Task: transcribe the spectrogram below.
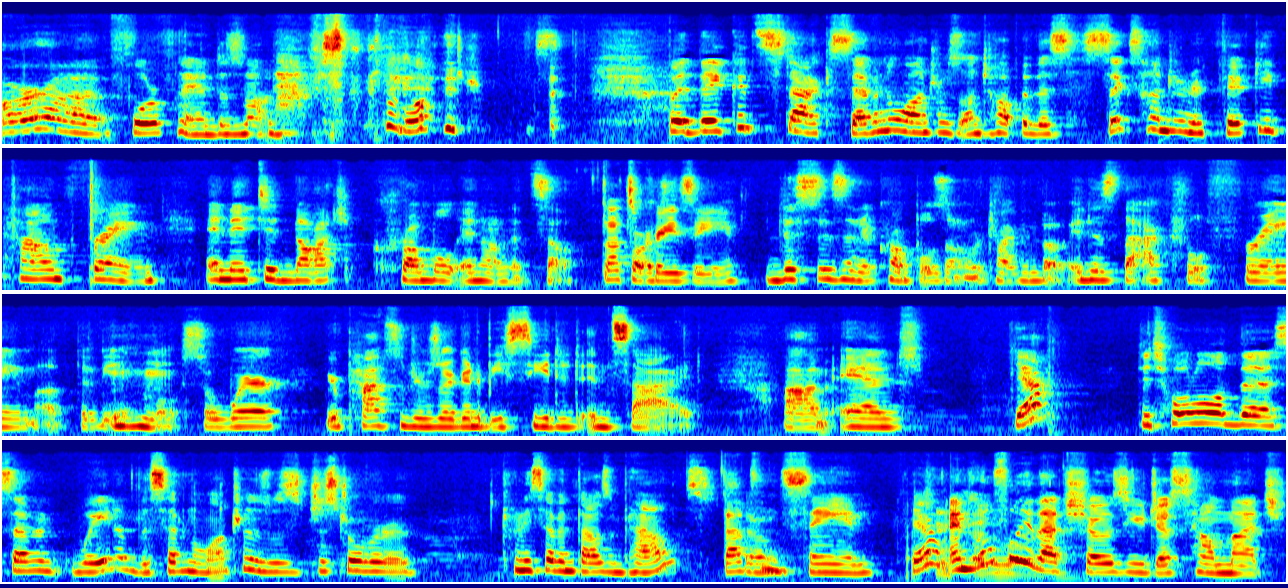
our uh, floor plan does not have seven Elantras. But they could stack seven Elantras on top of this 650 pound frame and it did not crumble in on itself. That's course, crazy. This isn't a crumple zone we're talking about. It is the actual frame of the Mm-hmm. vehicle. So where your passengers are going to be seated inside. Um, and yeah, the total of the seven weight of the seven Elantras was just over 27,000 pounds. That's So- insane. Yeah. And hopefully that shows you just how much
